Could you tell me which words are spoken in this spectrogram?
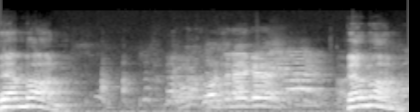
Vem vann? Schwarzenegger! Vem vann?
